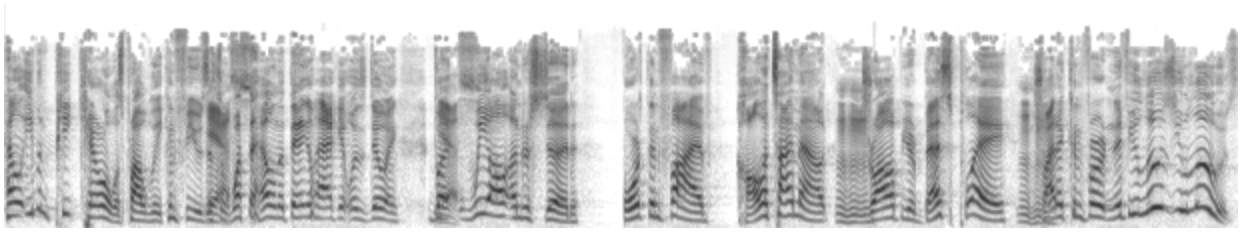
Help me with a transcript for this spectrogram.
Hell, even Pete Carroll was probably confused as to what the hell Nathaniel Hackett was doing. But Yes. we all understood. Fourth and five. Call a timeout. Mm-hmm. Draw up your best play. Mhm. Try to convert, and if you lose, you lose.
